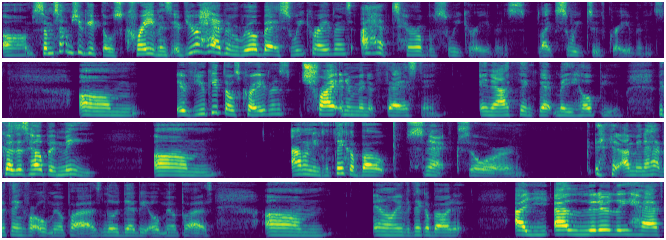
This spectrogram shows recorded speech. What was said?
um, sometimes you get those cravings. If you're having real bad sweet cravings, I have terrible sweet cravings, like sweet tooth cravings. Um, if you get those cravings, try intermittent fasting. And I think that may help you because it's helping me. Um, I don't even think about snacks or, I mean, I have a thing for oatmeal pies, Little Debbie oatmeal pies. Um, I don't even think about it. I, I literally have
